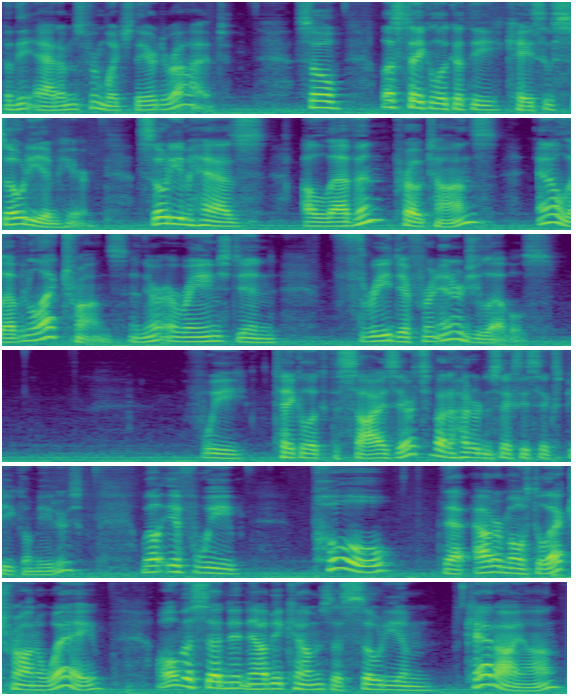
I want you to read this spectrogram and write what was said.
than the atoms from which they are derived. So let's take a look at the case of sodium here. Sodium has 11 protons and 11 electrons, and they're arranged in three different energy levels. If we take a look at the size there, it's about 166 picometers. Well, if we pull that outermost electron away, all of a sudden it now becomes a sodium cation,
